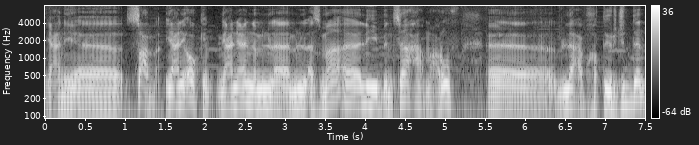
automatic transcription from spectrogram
يعني آه صعبه يعني أوكي. يعني عندنا من آه، من الاسماء آه اللي هي بن ساحة معروف لاعب خطير جدا.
